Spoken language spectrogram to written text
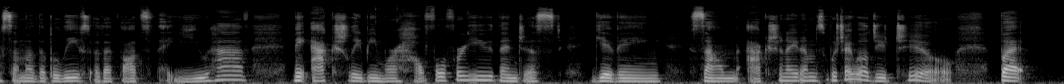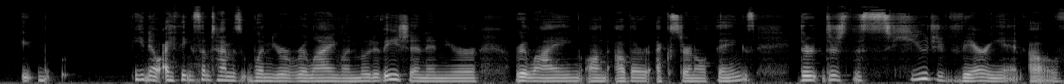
some of the beliefs or the thoughts that you have may actually be more helpful for you than just giving some action items, which I will do too. But, you know, I think sometimes when you're relying on motivation and you're relying on other external things, there, there's this huge variant of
